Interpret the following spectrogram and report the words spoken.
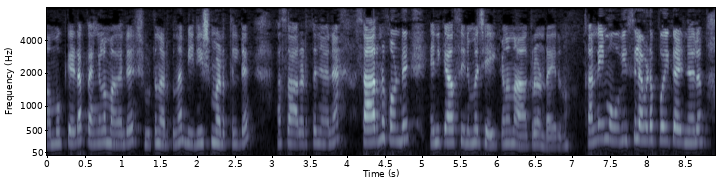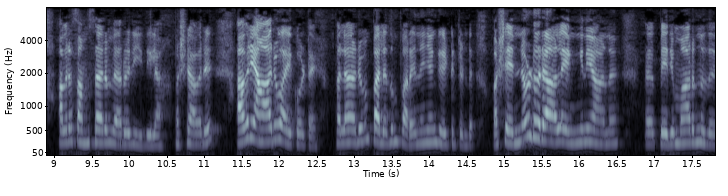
മമ്മൂക്കയുടെ പെങ്ങളെ മകന്റെ ഷൂട്ട് നടക്കുന്ന ബിനീഷ് മഠത്തിന്റെ ആ സാറടുത്ത് ഞാൻ സാറിനെ കൊണ്ട് എനിക്ക് ആ സിനിമ ചെയ്യിക്കണം എന്ന് ആഗ്രഹം ഉണ്ടായിരുന്നു. കാരണം ഈ മൂവീസിൽ എവിടെ പോയി കഴിഞ്ഞാലും അവരെ സംസാരം വേറെ രീതിയിലാണ് പക്ഷെ അവർ അവരെ ആരും ആയിക്കോട്ടെ പലരും പലതും പറയുന്നത് ഞാൻ കേട്ടിട്ടുണ്ട്. പക്ഷെ എന്നോട് ഒരാൾ എങ്ങനെയാണ് പെരുമാറുന്നത്?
